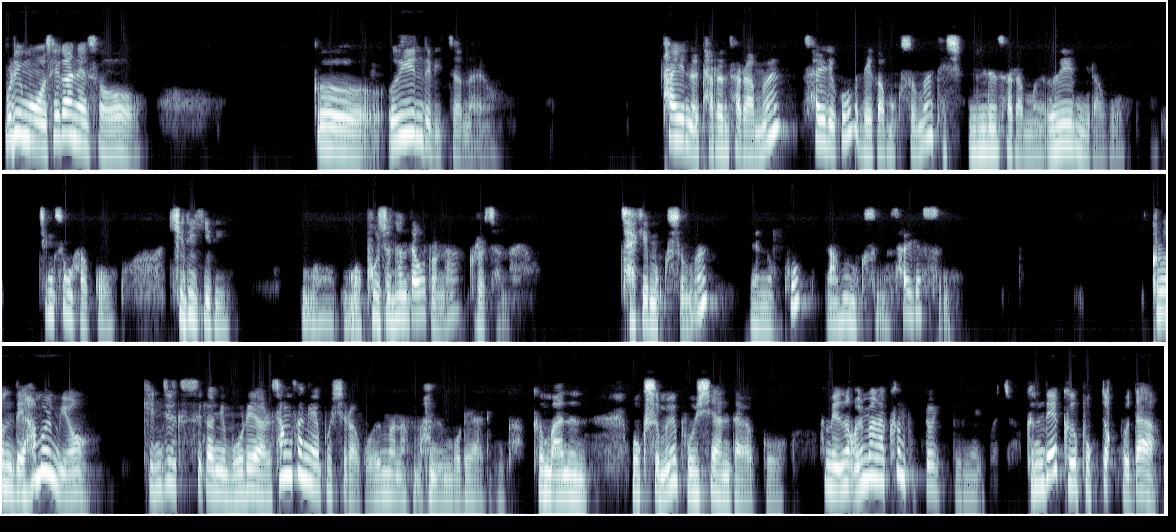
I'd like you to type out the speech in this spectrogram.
우리 뭐 세간에서 그 의인들 있잖아요. 타인을 다른 사람을 살리고 내가 목숨을 대신 잃는 사람을 의인이라고 칭송하고 길이길이 뭐, 뭐 보존한다고 그러나 그러잖아요. 자기 목숨을 내놓고 남의 목숨을 살렸으니. 그런데 하물며 겐지스강의 모래알 상상해 보시라고 얼마나 많은 모래알인가. 그 많은 목숨을 보시한다고 하면 얼마나 큰 복덕이 있겠냐 이거죠. 근데 그 복덕보다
